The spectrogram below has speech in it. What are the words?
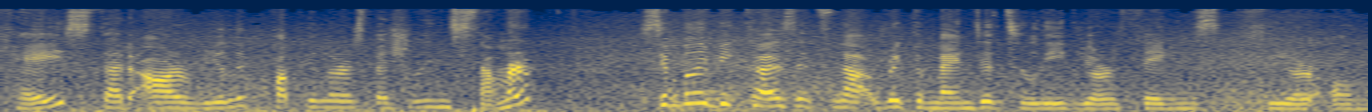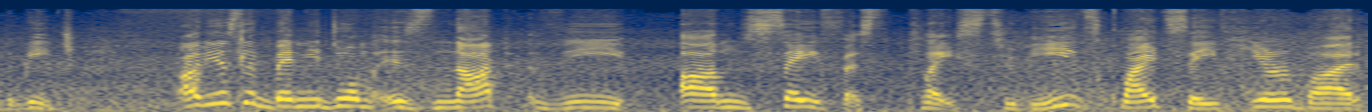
case that are really popular, especially in summer simply because it's not recommended to leave your things here on the beach. Obviously, Benidorm is not the unsafest place to be. It's quite safe here, but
